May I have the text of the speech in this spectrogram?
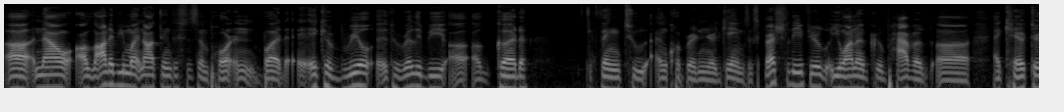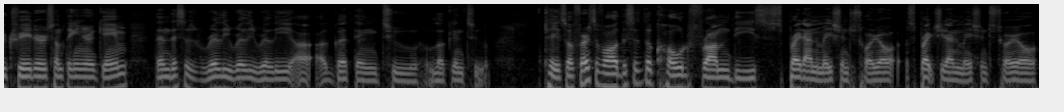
Uh, now a lot of you might not think this is important but it could real it could really be a, a good thing to incorporate in your games, especially if you you want to have a uh, a character creator or something in your game. Then this is really, really, really a, a good thing to look into. Okay, so first of all, this is the code from the sprite animation tutorial, sprite sheet animation tutorial,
